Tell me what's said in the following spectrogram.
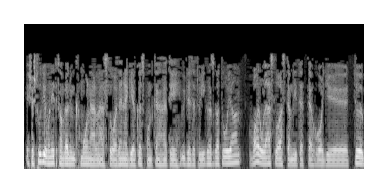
És a stúdióban itt van velünk Molnár László, az Energia Központ KHT ügyvezető igazgatója. Vajról László azt említette, hogy több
